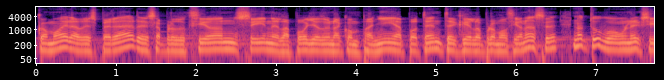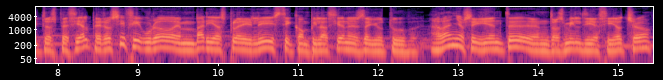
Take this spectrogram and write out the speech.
Como era de esperar, esa producción, sin el apoyo de una compañía potente que lo promocionase, no tuvo un éxito especial, pero sí figuró en varias playlists y compilaciones de YouTube. Al año siguiente, en 2018,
